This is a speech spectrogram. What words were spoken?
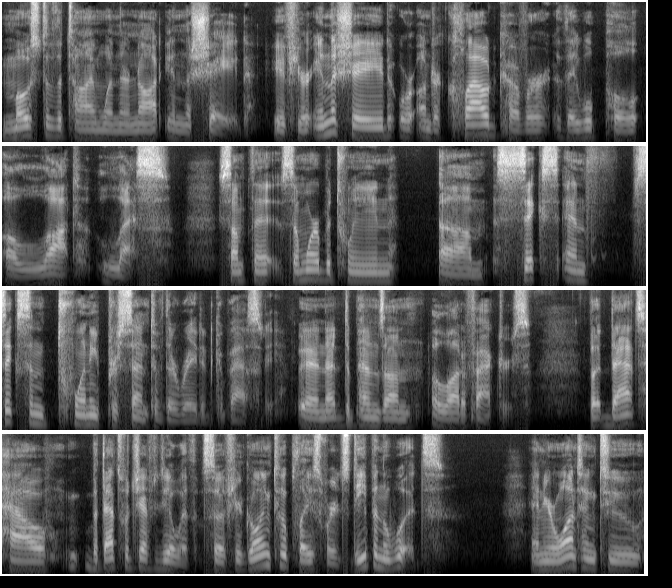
most of the time when they're not in the shade. If you're in the shade or under cloud cover, they will pull a lot less. Something somewhere between um, six and six and twenty percent of their rated capacity, and that depends on a lot of factors but that's how but that's what you have to deal with. So if you're going to a place where it's deep in the woods and you're wanting to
